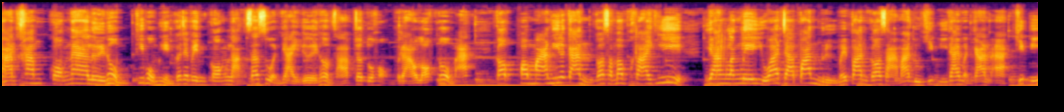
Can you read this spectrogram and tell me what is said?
การข้ามกองหน้าเลยนะผมที่ผมเห็นก็จะเป็นกองหลังซะส่วนใหญ่เลยนะผมสำหรับเจ้าตัวของบราวล็อกนะผมอะก็ประมาณนี้ละกันก็สำหรับใครที่ ยังลังเลอยู่ว่าจะปั้นหรือไม่ปั้นก็สามารถดูคลิปนี้ได้เหมือนกันอะคลิปนี้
